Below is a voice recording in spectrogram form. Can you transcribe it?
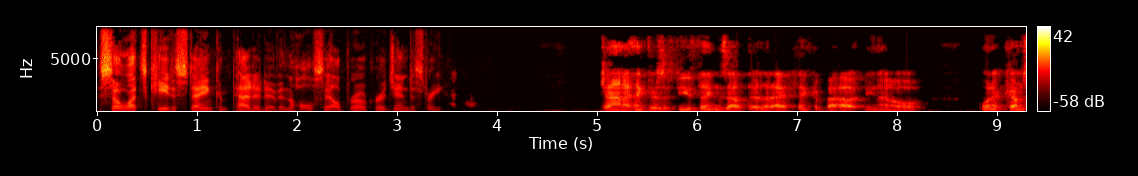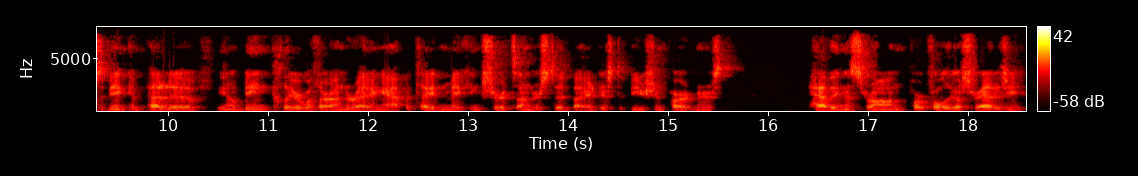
So, what's key to staying competitive in the wholesale brokerage industry? John, I think there's a few things out there that I think about, you know, when it comes to being competitive, you know, being clear with our underwriting appetite and making sure it's understood by our distribution partners, having a strong portfolio strategy,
